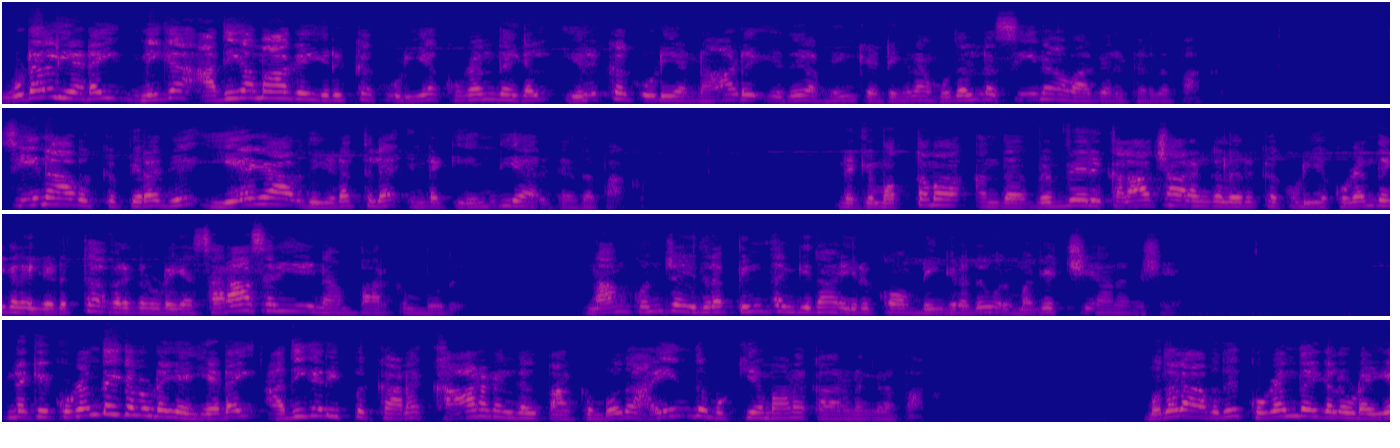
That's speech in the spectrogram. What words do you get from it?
உடல் எடை மிக அதிகமாக இருக்கக்கூடிய குழந்தைகள் இருக்கக்கூடிய நாடு எது அப்படின்னு கேட்டீங்கன்னா முதல்ல சீனாவாக இருக்கிறத பார்க்கும் சீனாவுக்கு பிறகு ஏழாவது இடத்துல இன்றைக்கு இந்தியா இருக்கிறத பார்க்கும் இன்னைக்கு மொத்தமா அந்த வெவ்வேறு கலாச்சாரங்கள் இருக்கக்கூடிய குழந்தைகளை எடுத்து அவர்களுடைய சராசரியை நாம் பார்க்கும்போது நாம் கொஞ்சம் இதுல பின்தங்கி தான் இருக்கோம் அப்படிங்கிறது ஒரு மகிழ்ச்சியான விஷயம். இன்னைக்கு குழந்தைகளுடைய எடை அதிகரிப்புக்கான காரணங்கள் பார்க்கும்போது ஐந்து முக்கியமான காரணங்களை பார்க்கும் முதலாவது குழந்தைகளுடைய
